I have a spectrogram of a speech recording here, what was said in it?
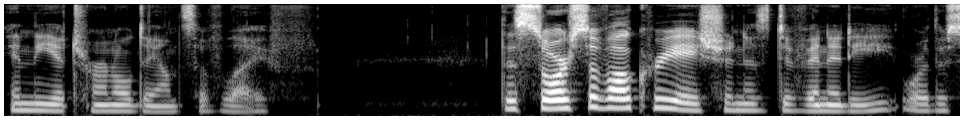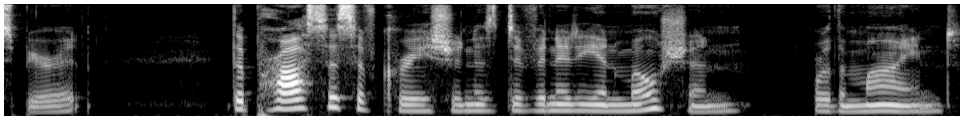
in the eternal dance of life. The source of all creation is divinity, or the spirit. The process of creation is divinity in motion, or the mind.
